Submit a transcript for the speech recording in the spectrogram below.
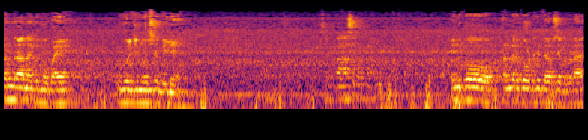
पंद्रह नग मोबाइल मुलजिमों से मिले हैं। इनको अंदर कोर्ट की तरफ़ से पकड़ा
